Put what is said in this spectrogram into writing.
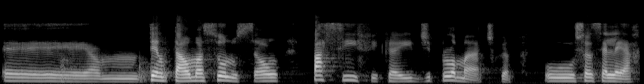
é, tentar uma solução pacífica e diplomática. O chanceler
